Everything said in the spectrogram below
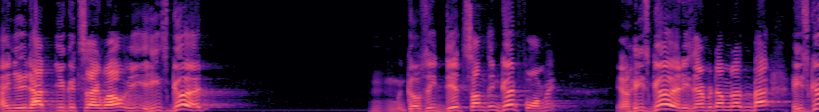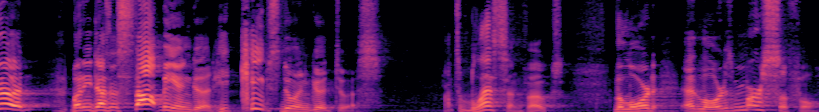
and you'd have, you could say, well, he, he's good because he did something good for me. You know, he's good. He's never done nothing bad. He's good, but he doesn't stop being good. He keeps doing good to us. That's a blessing, folks. The Lord, the Lord is merciful.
